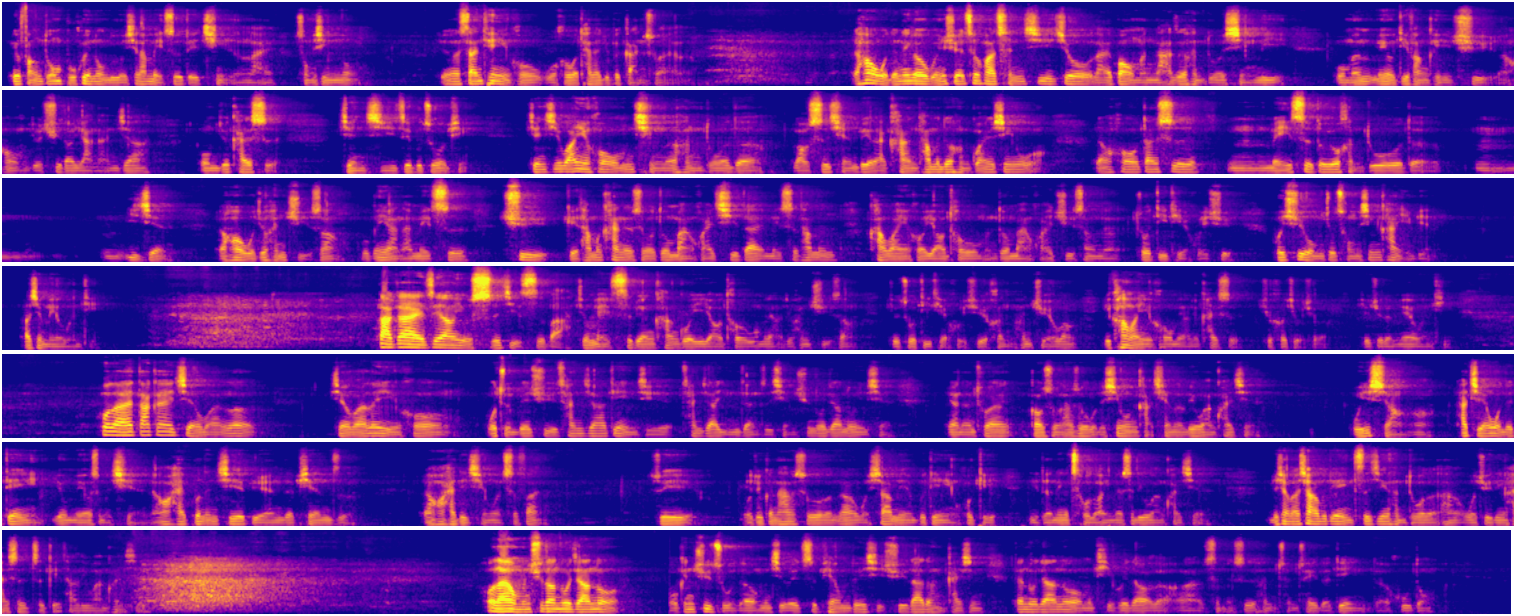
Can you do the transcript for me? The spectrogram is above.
因为房东不会弄路由器，他每次都得请人来重新弄。就那三天以后，我和我太太就被赶出来了。然后我的那个文学策划陈记就来帮我们拿着很多行李，我们没有地方可以去，然后我们就去到亚楠家，我们就开始剪辑这部作品。剪辑完以后，我们请了很多的老师前辈来看，他们都很关心我。然后，但是嗯，每一次都有很多的嗯嗯意见，然后我就很沮丧。我跟亚楠每次。去给他们看的时候都满怀期待，每次他们看完以后摇头，我们都满怀沮丧的坐地铁回去。回去我们就重新看一遍，发现没有问题。大概这样有十几次吧，就每次别人看过一摇头，我们俩就很沮丧，就坐地铁回去，很很绝望。一看完以后，我们俩就开始去喝酒去了，就觉得没有问题。后来大概剪完了，剪完了以后。我准备去参加电影节、参加影展之前，去诺加诺以前，亚楠突然告诉我，他说我的信用卡欠了六万块钱。我一想啊，他剪我的电影又没有什么钱，然后还不能接别人的片子，然后还得请我吃饭，所以我就跟他说，那我下面一部电影会给你的那个酬劳应该是六万块钱。没想到下一部电影资金很多了啊，我决定还是只给他六万块钱。后来我们去到诺加诺，我跟剧组的我们几位制片，我们都一起去，大家都很开心。在诺加诺，我们体会到了啊，什么是很纯粹的电影的互动。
